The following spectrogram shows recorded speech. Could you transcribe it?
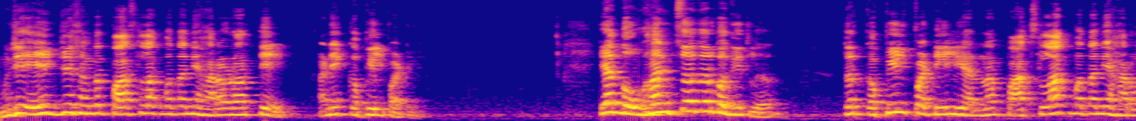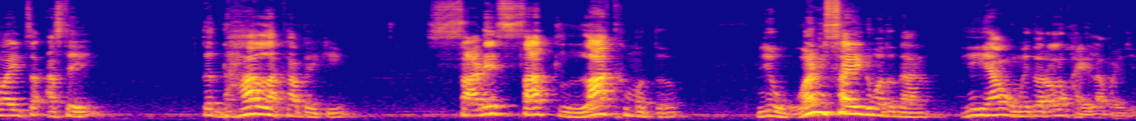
म्हणजे एक जे सांगतात पाच लाख मतांनी हरवणार ते आणि एक कपिल पाटील. या दोघांचं जर बघितलं तर कपिल पाटील यांना पाच लाख मतांनी हरवायचं असेल तर दहा लाखापैकी साडेसात लाख मतं म्हणजे वन साईड मतदान हे या उमेदवाराला व्हायला पाहिजे.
